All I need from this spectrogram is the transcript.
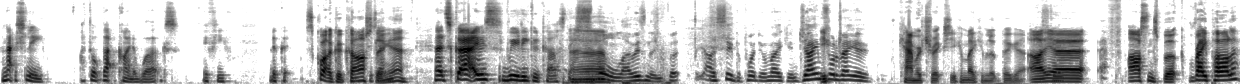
and actually, I thought that kind of works if you look at. It's quite a good casting, yeah. It's it was really good casting. Uh, Small though, isn't he? But I see the point you're making. James, you, what about you? Camera tricks. You can make him look bigger. I uh, Arsene's book, Ray Parlour.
